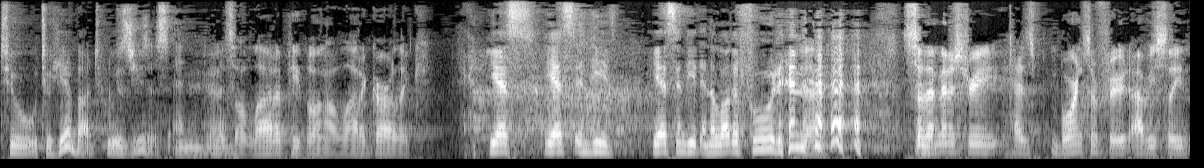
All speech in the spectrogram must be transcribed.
to, to hear about who is Jesus. And uh, There's a lot of people and a lot of garlic. Yes, yes, indeed. Yes, indeed. And a lot of food. And Yeah. so that ministry has borne some fruit. Obviously,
